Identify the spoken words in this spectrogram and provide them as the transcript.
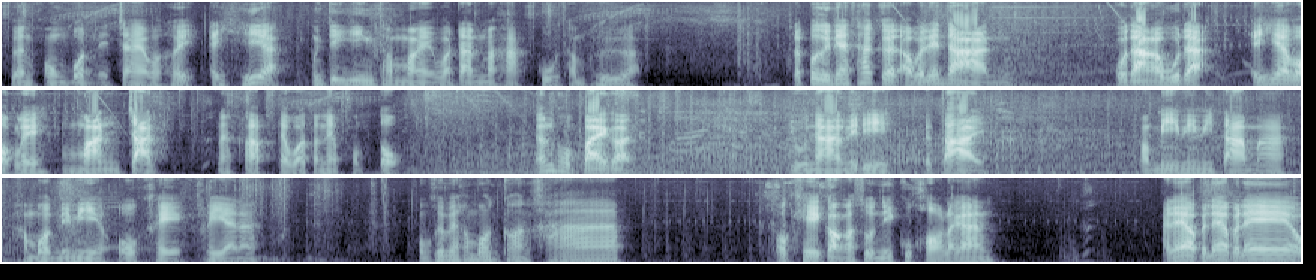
เพื่อนคงบ่นในใจว่าเฮ้ยไอ้เฮียมึงจะยิงทำไมว่าดันมาหากูทำเพื่อ แล้วปืนเนี่ยถ้าเกิดเอาไปเล่นด่านโกดังอาวุธอะไอ้เฮียบอกเลยมันจัดนะครับ แต่ว่าตอนนี้ผมตกงั้นผมไปก่อน อยู่นานไม่ดีเดี๋ยวตายพอมี่ไม่มีตามมาข้างบนไม่มีโอเคเคลียร์นะ ผมขึ้นไปข้างบนก่อนครับ โอเคกล่องกระสุนนี้กูขอแล้วกัน ไปแล้วไปแล้วไปแล้ว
